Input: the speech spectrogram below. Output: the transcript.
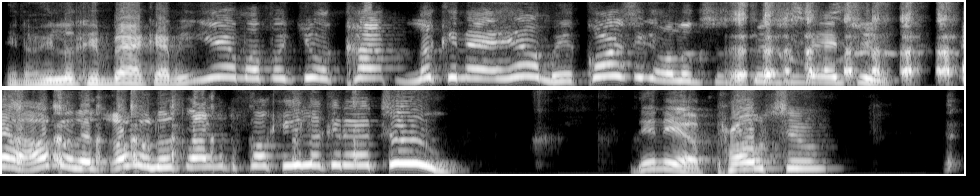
You know, he looking back at me. Yeah, motherfucker, you a cop looking at him. Of course he gonna look suspicious at you. Yeah, I'm gonna look. I'm gonna look like what the fuck he looking at too. Then they approach him. And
